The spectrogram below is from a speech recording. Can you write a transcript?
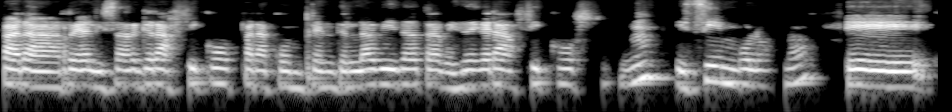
para realizar gráficos, para comprender la vida a través de gráficos y símbolos, ¿no? Eh,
